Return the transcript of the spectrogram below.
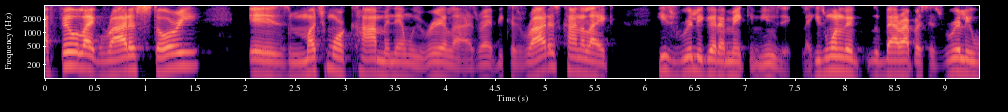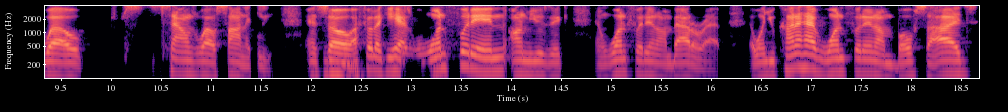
I feel like Ryda's story is much more common than we realize, right? Because Ryda's kind of like he's really good at making music. Like he's one of the, the battle rappers that's really well sounds well sonically. And so mm-hmm. I feel like he has one foot in on music and one foot in on battle rap. And when you kind of have one foot in on both sides,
